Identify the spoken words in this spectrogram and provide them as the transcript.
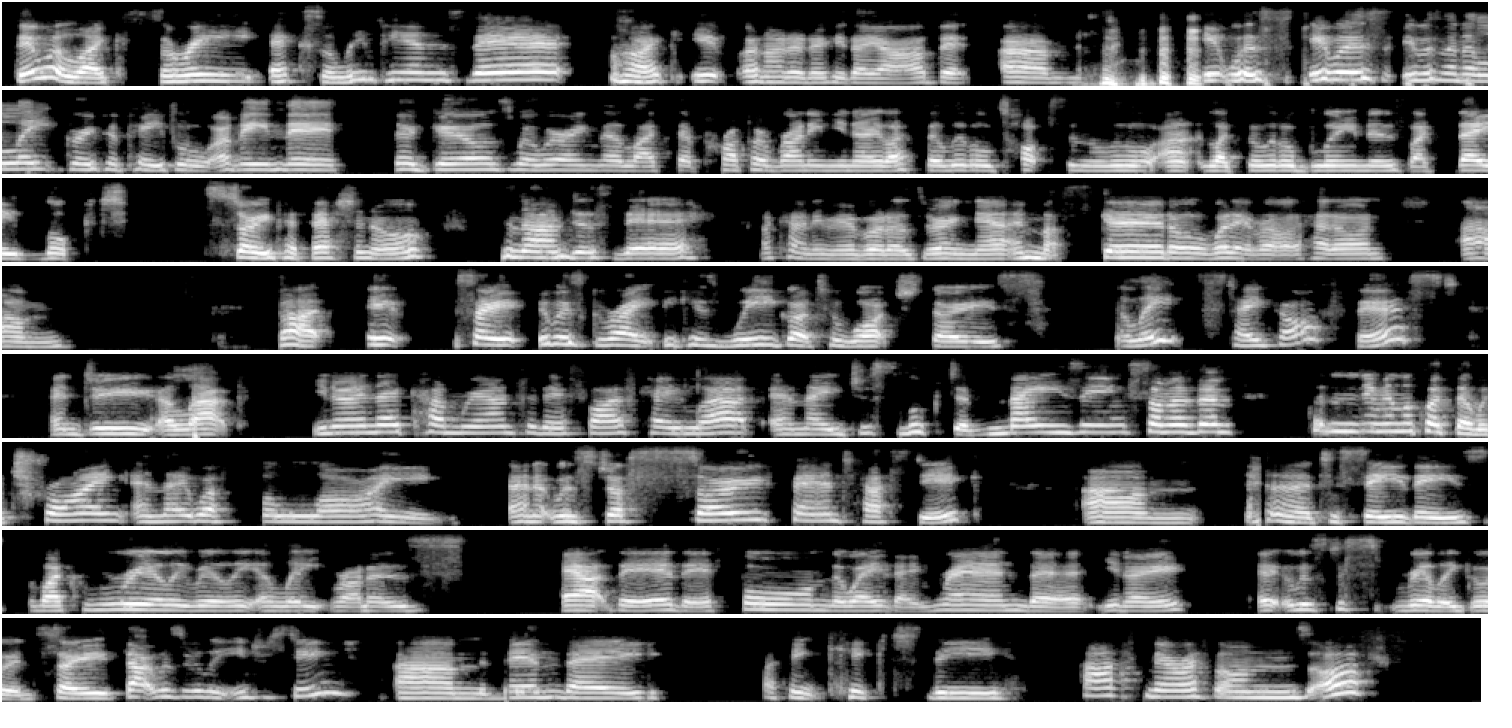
there were like three ex-olympians there. Like it and i don't know who they are but um it was it was it was an elite group of people. I mean the the girls were wearing the like the proper running you know like the little tops and the little uh, like the little bloomers. Like they looked so professional. And i'm just there. I can't even remember what i was wearing now in my skirt or whatever i had on. Um, but it so it was great because we got to watch those elites take off first and do a lap, you know, and they come around for their 5k lap and they just looked amazing. Some of them didn't even look like they were trying and they were flying. And it was just so fantastic um, to see these like really, really elite runners out there, their form, the way they ran, the, you know, it was just really good. So that was really interesting. Um, then they, I think, kicked the half marathons off,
